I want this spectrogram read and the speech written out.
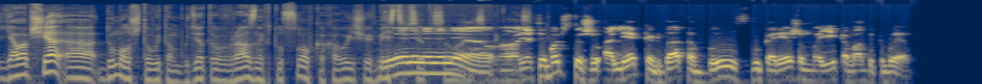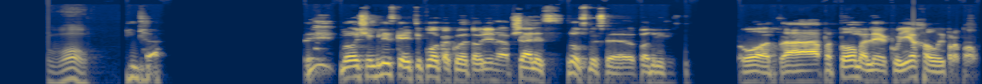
Я вообще а, думал, что вы там где-то в разных тусовках, а вы еще вместе Не-не-не, а, я тебе больше скажу. Олег когда-то был звукорежем моей команды КВН. Воу. Да. Мы очень близко и тепло какое-то время общались. Ну, в смысле, по-дружески. Вот, а потом Олег уехал и пропал.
